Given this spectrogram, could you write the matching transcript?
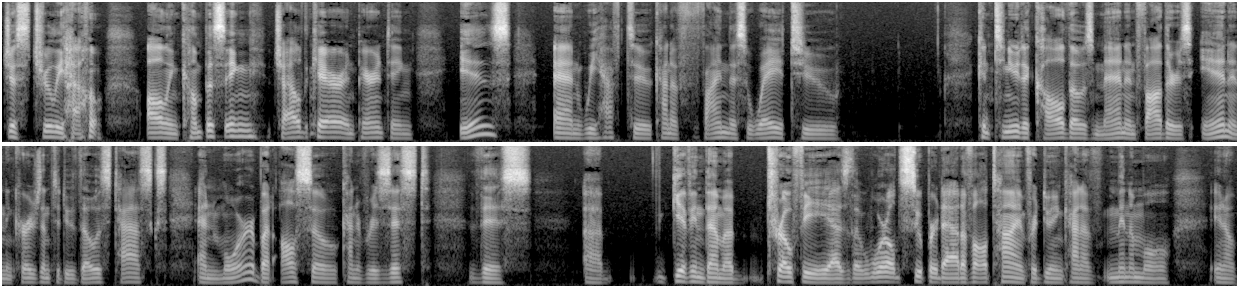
just truly how all encompassing childcare and parenting is, and we have to kind of find this way to continue to call those men and fathers in and encourage them to do those tasks and more, but also kind of resist this uh, giving them a trophy as the world super dad of all time for doing kind of minimal, you know,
